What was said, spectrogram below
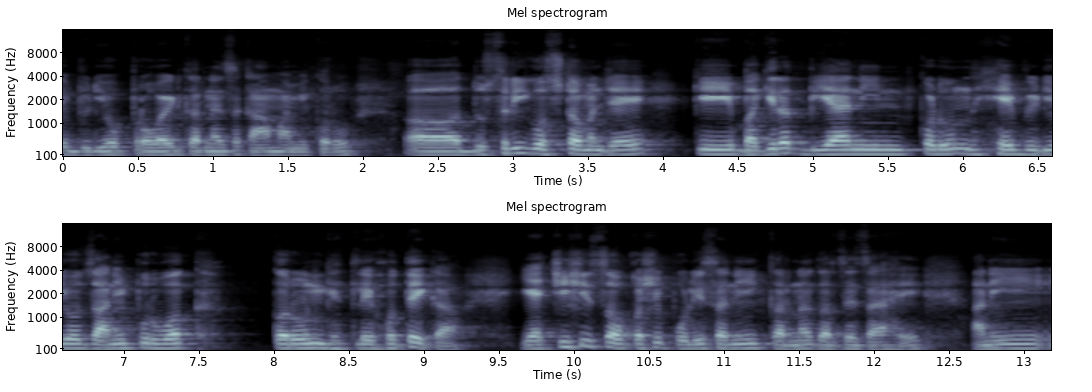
ते व्हिडिओ प्रोव्हाइड करण्याचं काम आम्ही करू. दुसरी गोष्ट म्हणजे की भगीरथ बियाणींकडून हे व्हिडिओ जाणीवपूर्वक करून घेतले होते का? याचीही चौकशी पोलिसांनी करणं गरजेचं आहे. आणि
